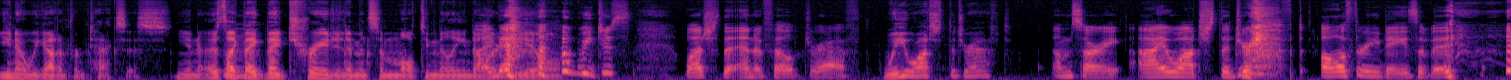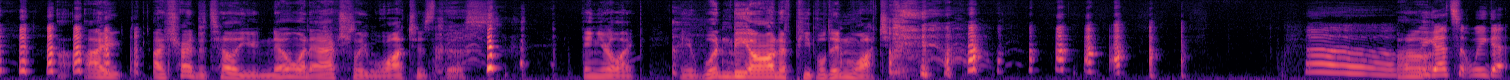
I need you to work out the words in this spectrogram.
you know, we got him from Texas. You know, it's like they, they traded him in some multi-million Mm-hmm. I dollar deal. we just watched the NFL draft. we watched the draft. I'm sorry, I watched the draft, all three days of it. I I tried to tell you, no one actually watches this, and you're like, it wouldn't be on if people didn't watch it. Oh, Oh. we got some. We got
